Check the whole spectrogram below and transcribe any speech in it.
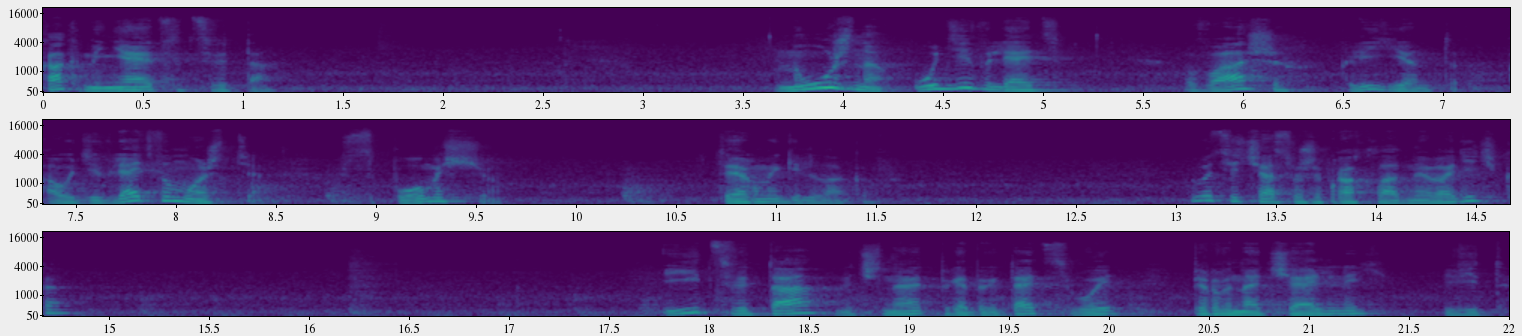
как меняются цвета. Нужно удивлять ваших клиентов, а удивлять вы можете с помощью термогель-лаков. Вот сейчас уже прохладная водичка, и цвета начинают приобретать свой первоначальный вид.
